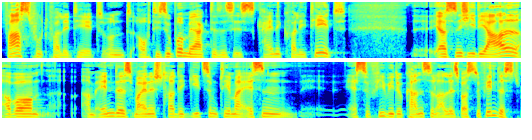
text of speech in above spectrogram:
Fastfood-Qualität. Und auch die Supermärkte, das ist keine Qualität. Er ist nicht ideal, aber am Ende ist meine Strategie zum Thema Essen, ess so viel wie du kannst und alles, was du findest.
